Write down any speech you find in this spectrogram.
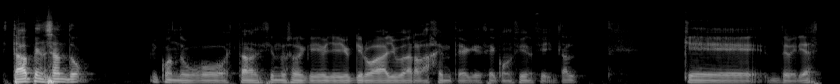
Estaba pensando, cuando estaba diciendo eso de que, oye, yo quiero ayudar a la gente a que se conciencie y tal, que deberías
